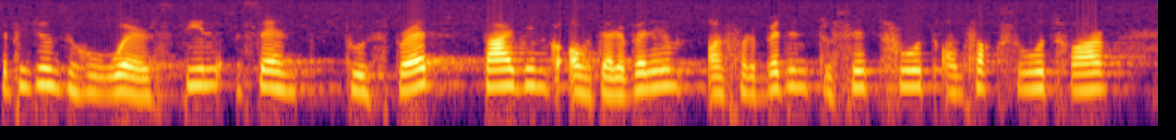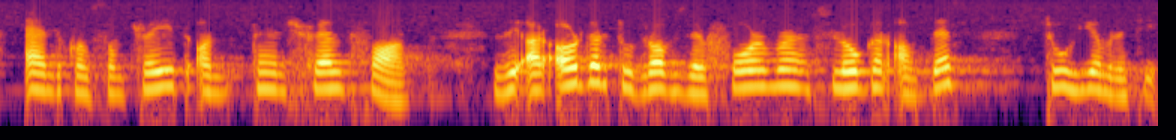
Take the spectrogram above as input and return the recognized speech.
The pigeons who were still sent to spread tidings of the rebellion are forbidden to set foot on Foxwood Farm and concentrate on Pinchfield Farm. They are ordered to drop their former slogan of death to humanity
